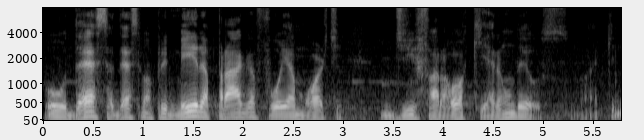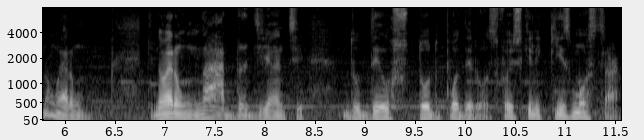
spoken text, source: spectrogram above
o dessa, a décima primeira praga foi a morte de Faraó, que era um deus? Que não era um, que não era um nada diante do Deus Todo-Poderoso. Foi isso que ele quis mostrar.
